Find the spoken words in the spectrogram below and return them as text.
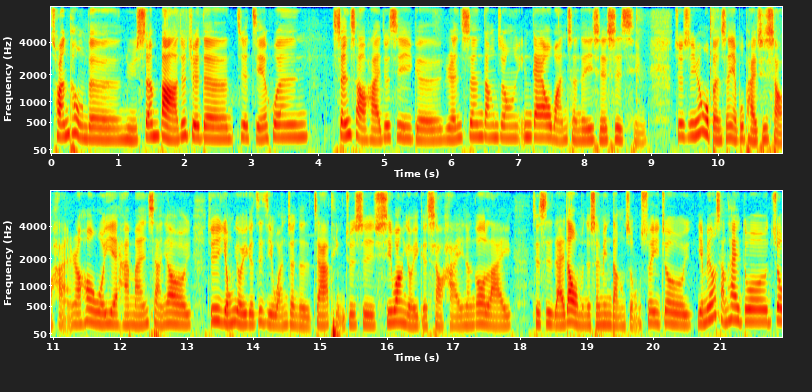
传统的女生吧，就觉得就结婚。生小孩就是一个人生当中应该要完成的一些事情，就是因为我本身也不排斥小孩，然后我也还蛮想要，就是拥有一个自己完整的家庭，就是希望有一个小孩能够来，就是来到我们的生命当中，所以就也没有想太多，就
